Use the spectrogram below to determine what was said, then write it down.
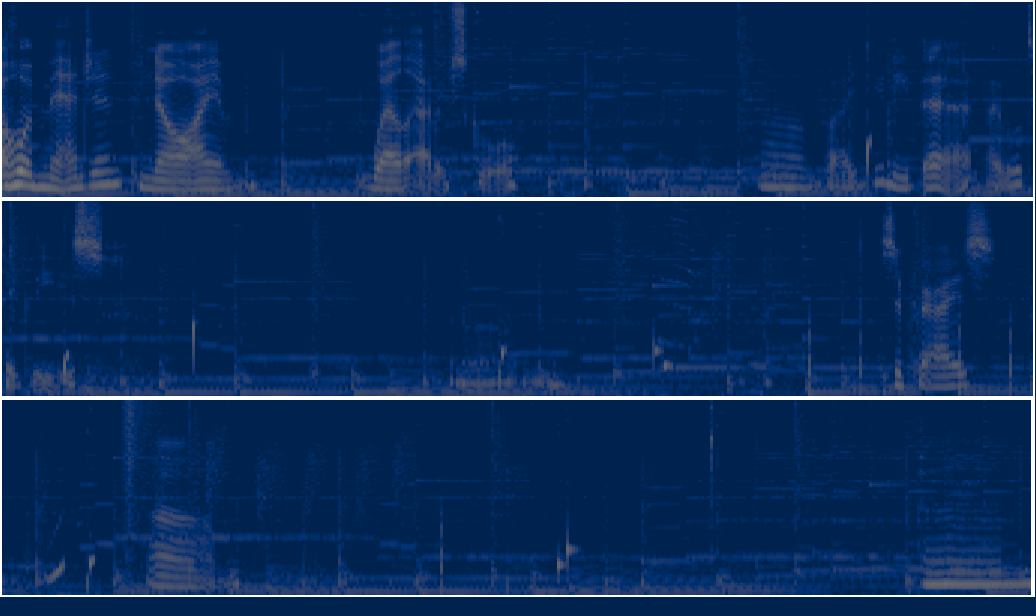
Oh, imagine? No, I am well out of school. Um, but I do need that. I will take these. Um, surprise. Um. Um.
